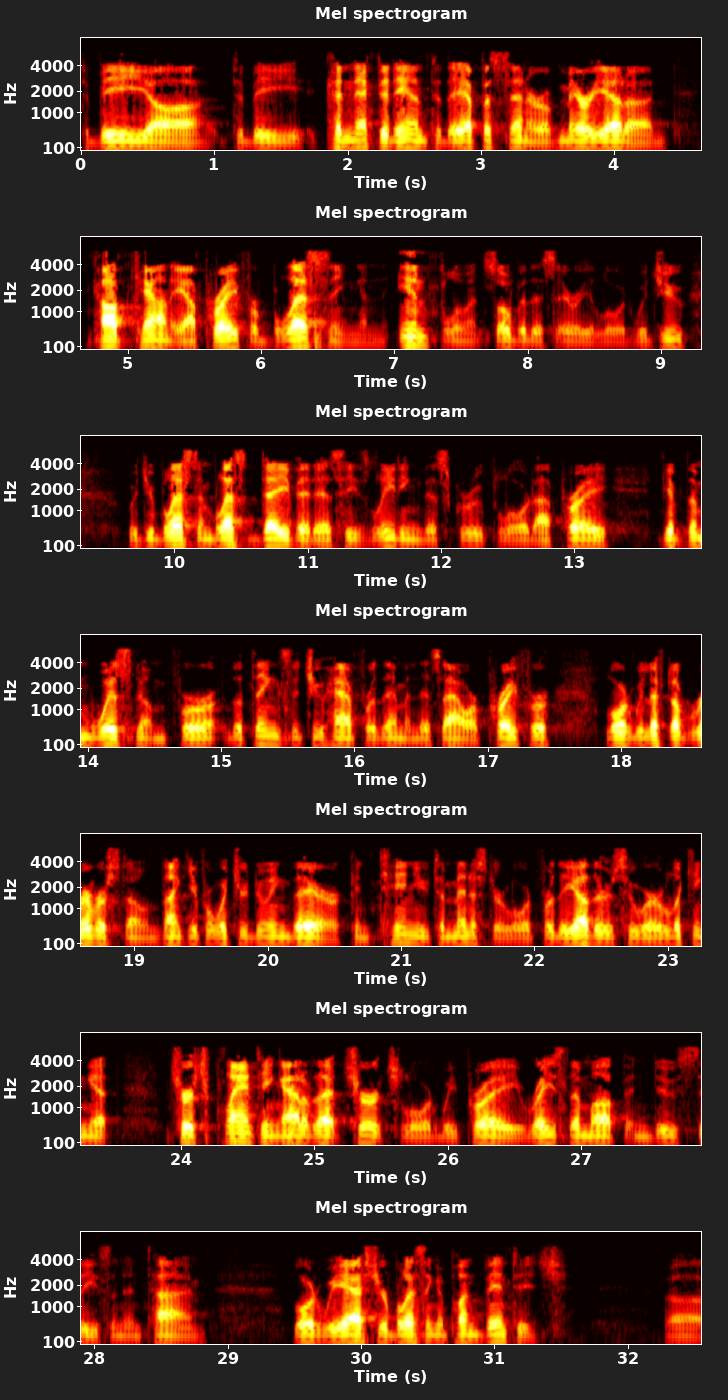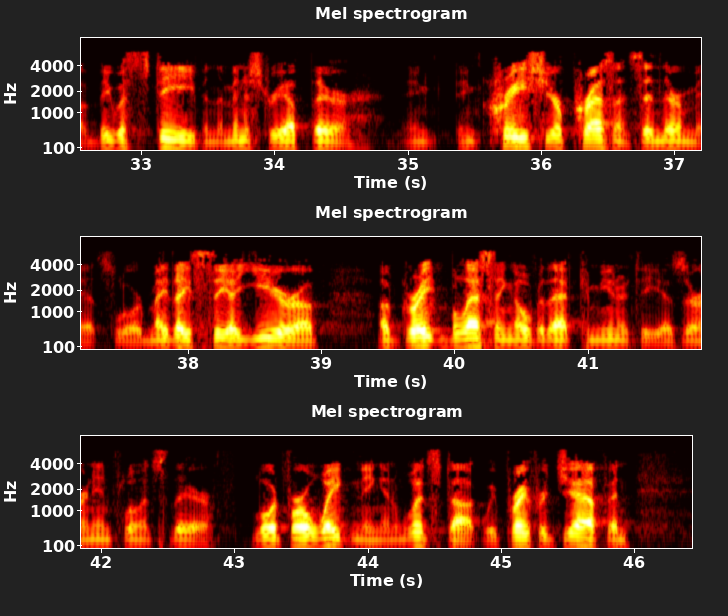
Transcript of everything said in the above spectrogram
to be uh, to be connected into the epicenter of Marietta and Cobb County. I pray for blessing and influence over this area, Lord. Would you, would you bless and bless David as he's leading this group, Lord? I pray, give them wisdom for the things that you have for them in this hour. Pray for, Lord, we lift up Riverstone. Thank you for what you're doing there. Continue to minister, Lord, for the others who are looking at church planting out of that church, Lord, we pray. Raise them up in due season and time. Lord, we ask your blessing upon Vintage. Uh, be with Steve and the ministry up there. And increase your presence in their midst, Lord. May they see a year of, of great blessing over that community as they're an influence there. Lord, for awakening in Woodstock, we pray for Jeff and,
